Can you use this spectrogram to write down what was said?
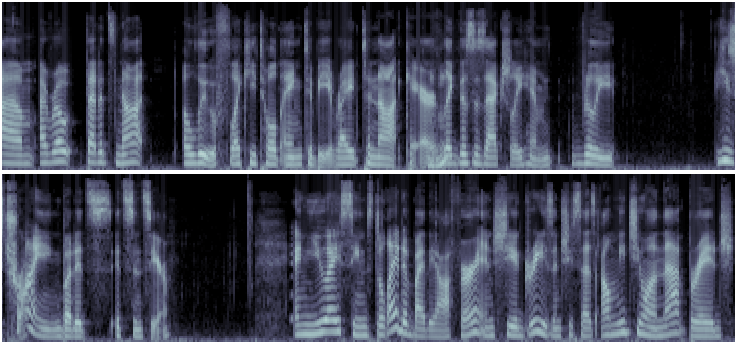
um, I wrote that it's not aloof like he told Aang to be, right? To not care. Like this is actually him really. He's trying, but it's it's sincere. And Yue seems delighted by the offer, and she agrees, and she says, "I'll meet you on that bridge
